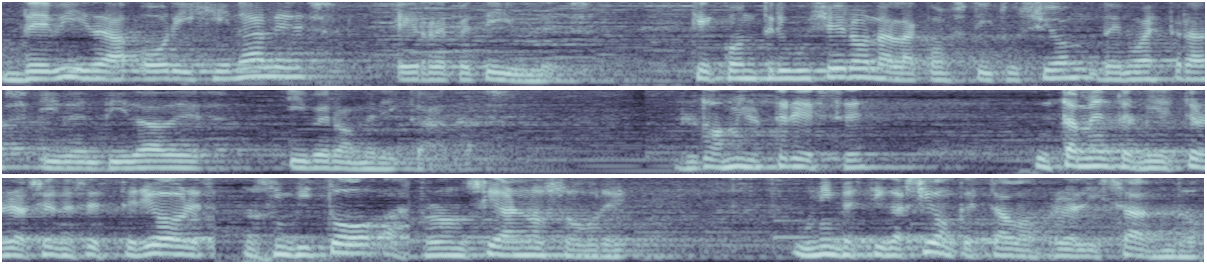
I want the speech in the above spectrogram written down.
de vida originales e irrepetibles que contribuyeron a la constitución de nuestras identidades iberoamericanas. El 2013, justamente el Ministerio de Relaciones Exteriores nos invitó a pronunciarnos sobre una investigación que estábamos realizando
